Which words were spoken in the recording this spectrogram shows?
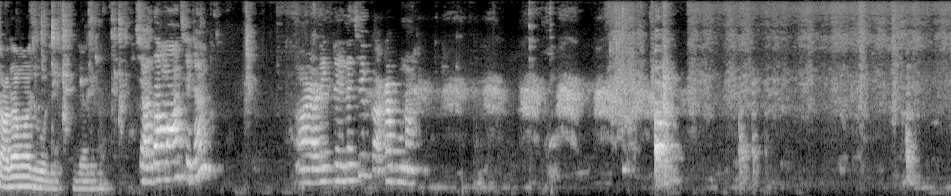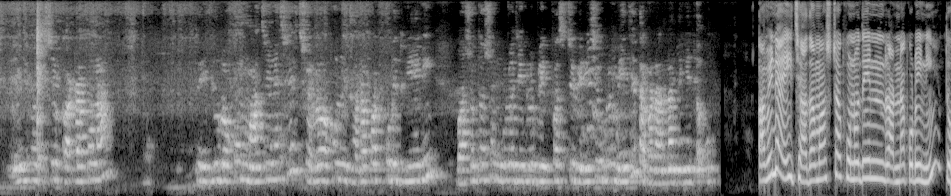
চাঁদা মাছ বলি জানি না। চাদা মাছ এটা। আর আরেকটা এনেছে কাটা পোনা। এই হচ্ছে কাটা পোনা। এই দু রকম মাছ এনেছে। চলো এখন ঝটাপট করে ধুয়ে নিই। বাসন টাসনগুলো যেগুলো ব্রেকফাস্টে বেরিয়েছে, ওগুলো মেজে তারপর দিকে যাব। আমি না এই চাদা মাছটা কোনো দিন রান্না করিনি, তো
